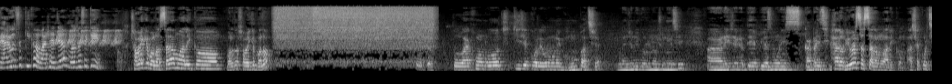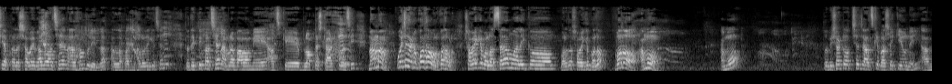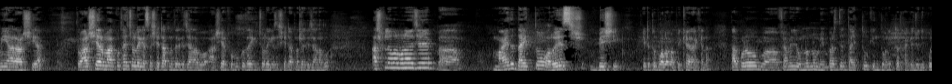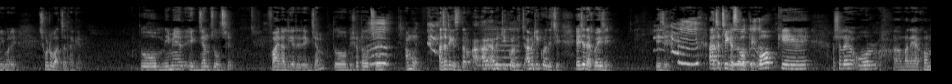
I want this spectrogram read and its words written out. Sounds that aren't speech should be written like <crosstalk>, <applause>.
বলছি আমি বলছি কি খাব বাসায় যা বলতেছে কি? সবাইকে বলো আসসালামু আলাইকুম। বলো তো সবাইকে বলো। তো এখন ও কি যে করে ওর মনে হয় ঘুম পাচ্ছে। এই জন্যই করুন অংশ নিয়েছি। আর এই জায়গাতে পেঁয়াজ মরিচ কাটাইছি হ্যালো ভিউয়ার্স আসসালামু আলাইকুম। আশা করছি আপনারা সবাই ভালো আছেন। আলহামদুলিল্লাহ, আল্লাহ পাক ভালো রেখেছেন। তো দেখতেই পাচ্ছেন, আমরা বাবা মেয়ে আজকে ব্লগটা স্টার্ট করেছি। মামাম ওই যে দেখো, কথা বলো কথা বলো। সবাইকে বলো, আসসালামু আলাইকুম। বলো তো সবাইকে বলো। বলো আমু আমু তো বিষয়টা হচ্ছে যে আজকে বাসায় কেউ নেই, আমি আর আরশিয়া। তো আরশিয়ার মা কোথায় চলে গেছে সেটা আপনাদেরকে জানাব, আরশিয়ার ফুপু কোথায় চলে গেছে সেটা আপনাদেরকে জানাব। আসলে আমার মনে হয় যে মায়েদের দায়িত্ব অলওয়েজ বেশি, এটা তো বলার অপেক্ষায় রাখে না। তারপরেও ফ্যামিলির অন্যান্য মেম্বারসদের দায়িত্বও কিন্তু অনেকটা থাকে যদি পরিবারে ছোট বাচ্চা থাকে। তো মিমের এক্সাম চলছে ফাইনাল ইয়ারের এক্সাম তো বিষয়টা হচ্ছে, আম্মু আচ্ছা ঠিক আছে আ- আমি ঠিক করে দিচ্ছি, আমি ঠিক করে দিচ্ছি। এই যে দেখো, এই যে এই আচ্ছা ঠিক আছে, ওকে ওকে। আসলে ওর মানে এখন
